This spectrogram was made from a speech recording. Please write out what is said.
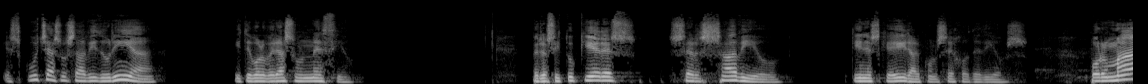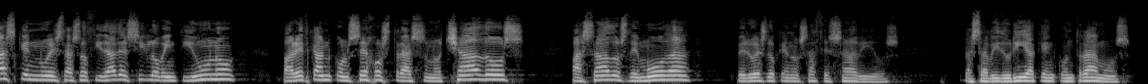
Escucha su sabiduría y te volverás un necio. Pero si tú quieres ser sabio, tienes que ir al consejo de Dios. Por más que en nuestra sociedad del siglo XXI parezcan consejos trasnochados, pasados de moda, pero es lo que nos hace sabios, la sabiduría que encontramos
